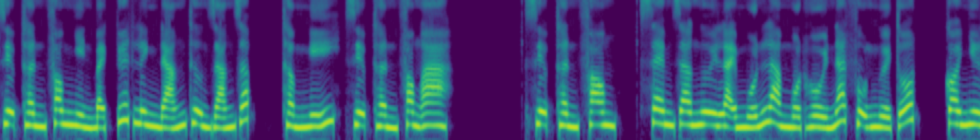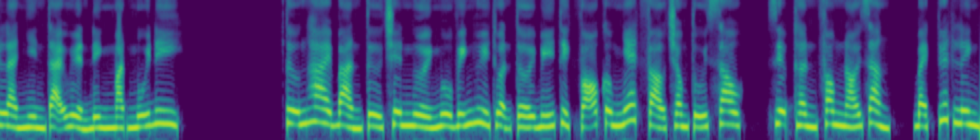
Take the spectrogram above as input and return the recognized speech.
Diệp Thần Phong nhìn Bạch Tuyết Linh đáng thương dáng dấp, thầm nghĩ, Diệp Thần Phong a. Diệp Thần Phong, xem ra ngươi lại muốn làm một hồi nát vụn người tốt, coi như là nhìn tại huyền đình mặt mũi đi. Tướng hai bản từ trên người Ngô Vĩnh Huy thuận tới bí tịch võ công nhét vào trong túi sau, Diệp Thần Phong nói rằng, Bạch Tuyết Linh,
